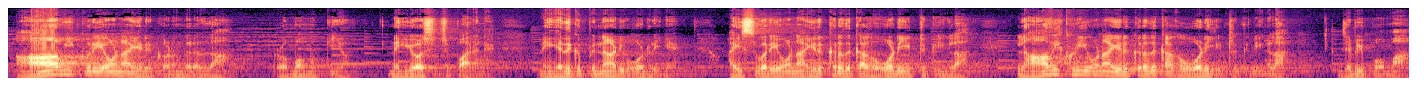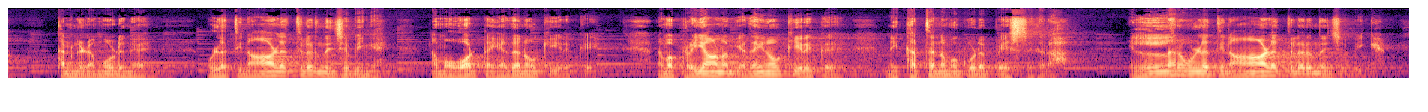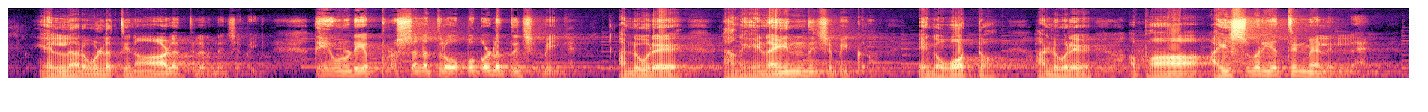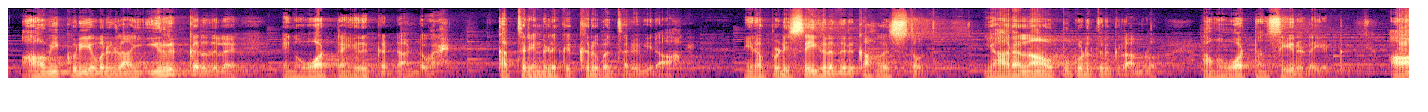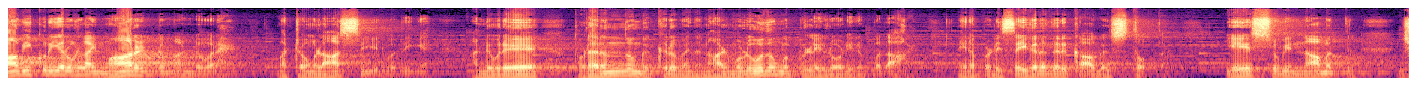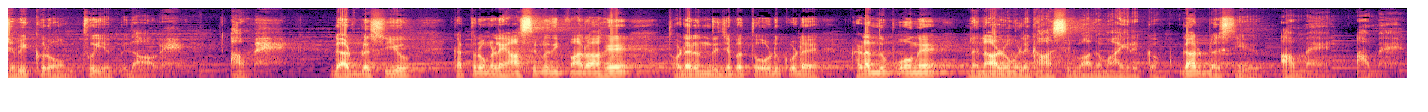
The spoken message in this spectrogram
ஆவிக்குரியவனாக இருக்கணுங்கிறது தான் ரொம்ப முக்கியம். இன்றைக்கி யோசிச்சு பாருங்கள் நீங்கள் எதுக்கு பின்னாடி ஓடுறீங்க? ஐஸ்வர்யவனாக இருக்கிறதுக்காக ஓடிக்கிட்டு இருக்கீங்களா இல்லை ஆவிக்குரியவனாக இருக்கிறதுக்காக ஓடிக்கிட்டு இருக்கிறீங்களா ஜெபிப்போமா? கண்களை மூடுங்க. உள்ளத்தின் ஆழத்திலிருந்து ஜெபிங்க. நம்ம ஓட்டம் எதை நோக்கி இருக்கு? நம்ம பிரயாணம் எதை நோக்கி இருக்கு? நீ கத்த நம்ம கூட பேசுகிறா. எல்லாரும் உள்ளத்தின் ஆழத்திலிருந்து ஜெபிங்க. எல்லாரும் உள்ளத்தின் ஆழத்திலிருந்து ஜெபிங்க. தேவனுடைய பிரசனத்தில் ஒப்பு கொடுத்து ஜெபிங்க. ஒரு நாங்கள் இணைந்து ஜெபிக்கிறோம். எங்கள் ஓட்டம் ஆண்டவரே அப்பா ஐஸ்வர்யத்தின் மேல் இல்லை. ஆவிக்குரியவர்களாக இருக்கிறதுல எங்கள் ஓட்டம் இருக்கட்டாண்டு வரேன் கத்தர் எங்களுக்கு கிருப தருவீராக. நீர் அப்படி செய்கிறதற்காக ஸ்தோத்திரம். யாரெல்லாம் ஒப்பு கொடுத்துருக்குறாங்களோ அவங்க ஓட்டம் சீரடையட்டும். ஆவிக்குரியவர்களாய் மாறட்டும் ஆண்டவரே. மற்றவங்களை ஆசீர்வதிங்க. ஆண்டவரே தொடர்ந்து உங்கள் கிருபை இந்த நாள் முழுவதும் உங்கள் பிள்ளைகளோடு இருப்பதாக. நீர் அப்படி செய்கிறதற்காக ஸ்தோத்தம் இயேசுவின் நாமத்தில் ஜெபிக்கிறோம் தூய பிதாவே. ஆமே காட் பிளஸ் யூ கத்திரவங்களை ஆசிர்வதிப்பாராக ஆசீர்வதிப்பாராக. தொடர்ந்து ஜெபத்தோடு கூட கடந்து போங்க. இந்த நாள் உங்களுக்கு ஆசீர்வாதமாக இருக்கும் God bless you amen amen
